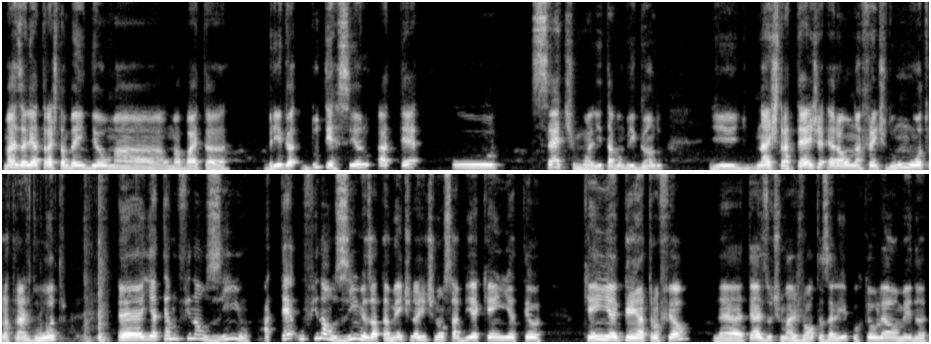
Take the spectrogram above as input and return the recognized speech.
Mas ali atrás também deu uma, uma baita briga do terceiro até o sétimo. Ali estavam brigando de, na estratégia, era um na frente do um, outro atrás do outro. É, e até no finalzinho, até o finalzinho exatamente, né, a gente não sabia quem ia ter, quem ia ganhar troféu, né, até as últimas voltas ali, porque o Léo Almeida,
